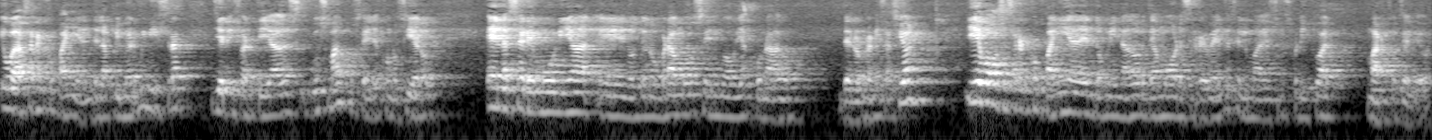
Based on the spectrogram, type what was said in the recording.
y voy a estar en compañía de la primera ministra Jennifer Díaz Guzmán, que ustedes ya conocieron en la ceremonia eh, donde nombramos el nuevo diaconado de la organización y vamos a estar en compañía del dominador de amores rebeldes, el maestro espiritual Marcos de León.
